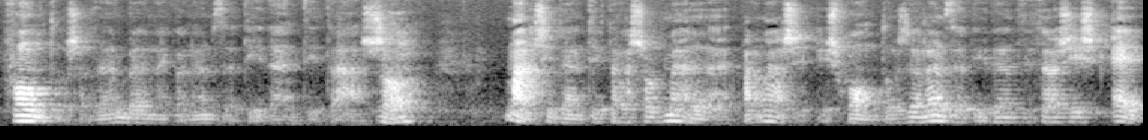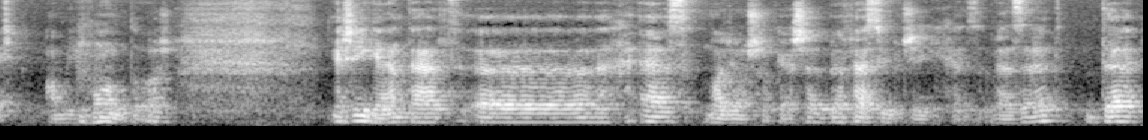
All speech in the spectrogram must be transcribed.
Fontos az embernek a nemzeti identitása. Uh-huh. Más identitások mellett, már másik is fontos, de a nemzeti identitás is egy, ami uh-huh. fontos és igen, tehát ez nagyon sok esetben feszültséghez vezet, de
